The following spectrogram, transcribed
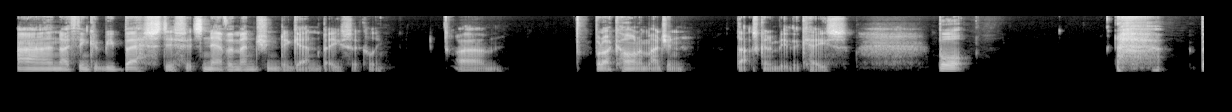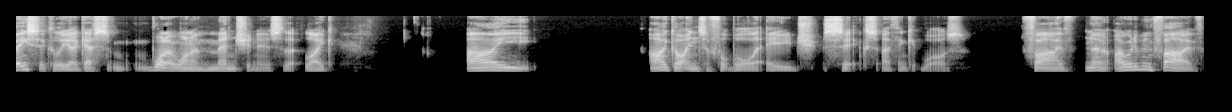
and I think it'd be best if it's never mentioned again, basically. Um, but I can't imagine that's going to be the case. But basically, I guess what I want to mention is that, like, I I got into football at age six, I think it was five. No, I would have been five.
